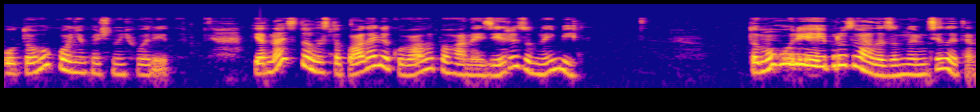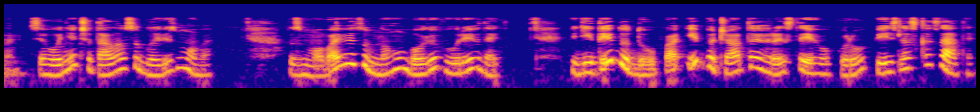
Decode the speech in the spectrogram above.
у того коні почнуть хворіти. 15 листопада лікувала поганий зір і зубний біль. Тому Гурія і прозвали зубним цілителем. Сьогодні читала особливі змови. Змова від зубного болю в Гурії в день. Підійти до дупа і почати гризти його кору після сказати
